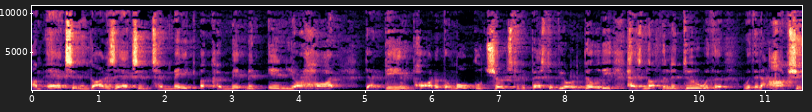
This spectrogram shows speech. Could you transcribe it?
I'm asking, and God is asking to make a commitment in your heart that being part of the local church to the best of your ability has nothing to do with a with an option.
